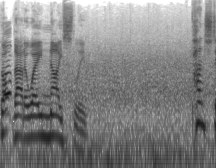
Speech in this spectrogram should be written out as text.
Got that away nicely. Punched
